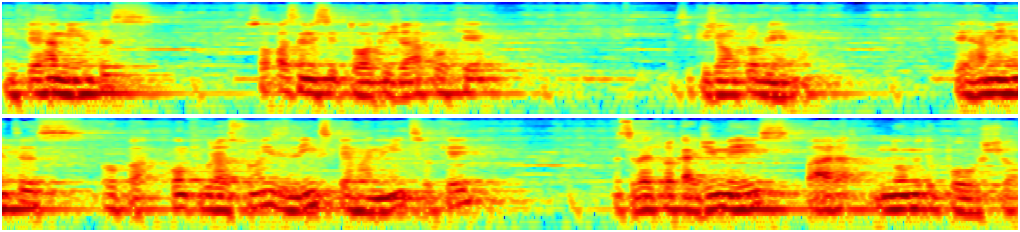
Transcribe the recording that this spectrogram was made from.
em ferramentas, só passando esse toque já, porque isso aqui já é um problema. Ferramentas, opa, configurações, links permanentes, ok? Você vai trocar de mês para nome do post, ó.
